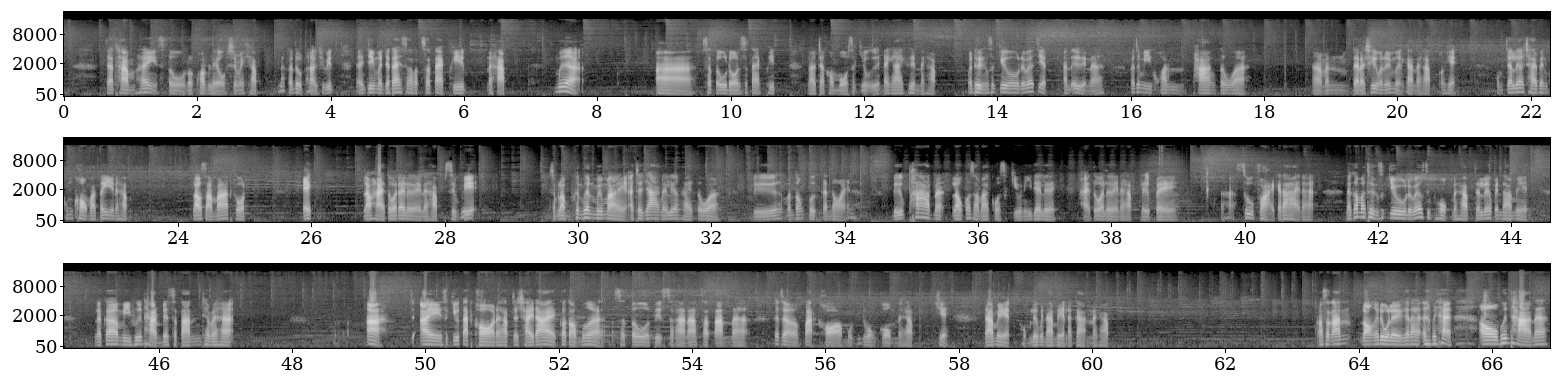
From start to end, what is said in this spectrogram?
จะทำให้สตูลดความเร็วใช่ไหมครับ แล้วก็ดูดพลังชีวิต แต่จริงๆมันจะได้สแต็กพิษนะครับ เมื่ออ่าสตูโดนสแต็กพิษ เราจะคอมโบสกิลอื่นได้ง่ายขึ้นนะครับ มาถึงสกิลเลเวล7อันอื่นนะ ก็จะมีควันพางตัว อ่า มันแต่ละชื่อมันไม่เหมือนกันนะครับ โอเค ผมจะเลือกใช้เป็นคุ้มครองปาร์ตี้นะครับ เราสามารถกด X แล้วหายตัวได้เลยนะครับ 10 วิ สำหรับเพื่อนๆมือใหม่อาจจะยากในเรื่องหายตัว หรือมันต้องฝึกกันหน่อยนะหรือพลาดนะเราก็สามารถกดสกิลนี้ได้เลย หายตัวเลยนะครับ หรือไปสู้ฝ่ายก็ได้นะฮะแล้วก็มาถึงสกิลเลเวล 16 นะครับ จะเลือกเป็นดาเมจแล้วก็มีพื้นฐานเป็นสตันใช่ไหมฮะอะไอสกิลตัดคอนะครับ จะใช้ได้ก็ต่อเมื่อสตูติดสถานะสตันนะฮะก็จะปัดคอหมุนเป็นวงกลมนะครับโอเค ดาเมจผมเลือกเป็นดาเมจแล้วกันนะครับเอาสตันลองให้ดูเลยก็ได้ไม่ใช่เอาพื้นฐานนะ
